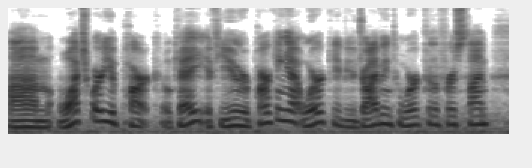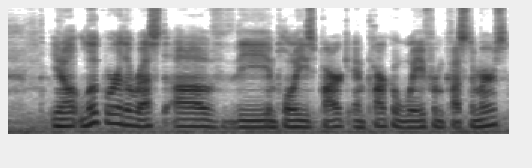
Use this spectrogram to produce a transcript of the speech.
Um, watch where you park okay? If you're parking at work if you're driving to work for the first time you know look where the rest of the employees park and park away from customers.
